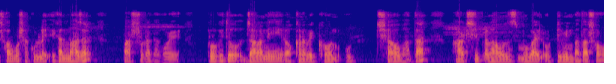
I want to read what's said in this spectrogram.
সর্বসাকুল্যে একান্ন হাজার পাঁচশো টাকা করে। প্রকৃত জ্বালানি, রক্ষণাবেক্ষণ, উৎসাহ ভাতা হার্ডশিপ অ্যালাউন্স মোবাইল ও টিফিন ভাতা সহ।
